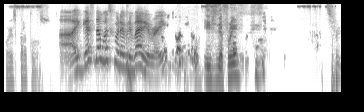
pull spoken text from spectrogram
¿O es para todos? I guess that was for everybody, right? Is the free? It's free.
